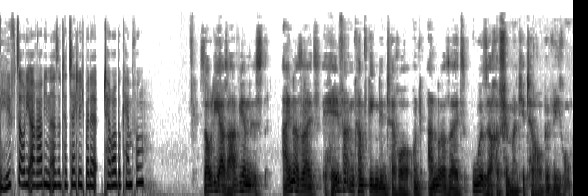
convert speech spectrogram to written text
Hilft Saudi-Arabien also tatsächlich bei der Terrorbekämpfung? Saudi-Arabien ist einerseits Helfer im Kampf gegen den Terror und andererseits Ursache für manche Terrorbewegungen.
